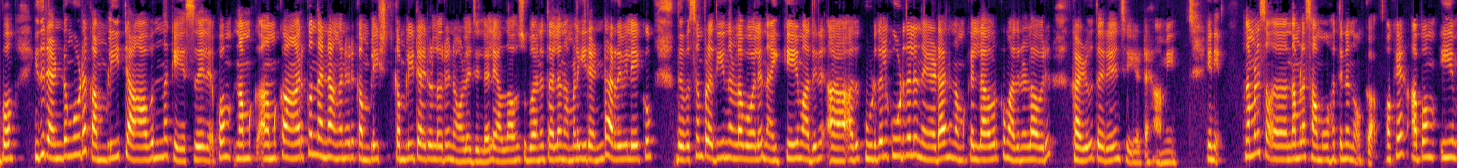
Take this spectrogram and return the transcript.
അപ്പം ഇത് രണ്ടും കൂടെ കംപ്ലീറ്റ് ആവുന്ന കേസിൽ അപ്പം നമുക്ക് നമുക്ക് ആർക്കും തന്നെ അങ്ങനെ ഒരു കംപ്ലീറ്റ് കംപ്ലീറ്റ് ആയിട്ടുള്ള ഒരു നോളജ് ഇല്ല അല്ലേ? അള്ളാഹു സുബാന തല നമ്മൾ ഈ രണ്ട് അറിവിലേക്കും ദിവസം പ്രതി എന്നുള്ള പോലെ നയിക്കുകയും അതിന് അത് കൂടുതൽ കൂടുതൽ നേടാൻ നമുക്ക് എല്ലാവർക്കും അതിനുള്ള ഒരു കഴിവ് തരുകയും ചെയ്യട്ടെ. ആമീൻ. ഇനി നമ്മൾ നമ്മളെ സമൂഹത്തിനെ നോക്കുക ഓക്കെ അപ്പം ഈ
